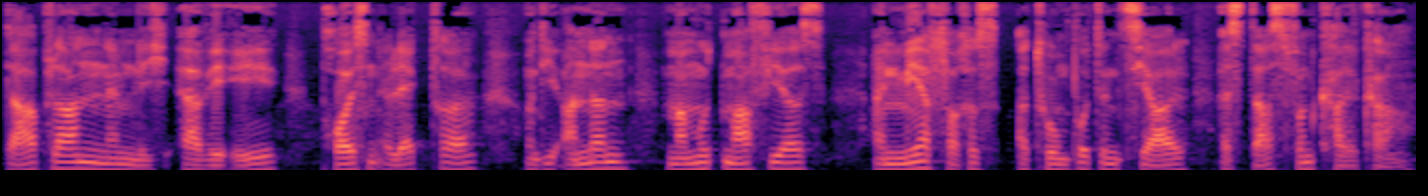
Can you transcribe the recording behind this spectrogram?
Da planen nämlich RWE, Preußen Elektra und die anderen Mammutmafias ein mehrfaches Atompotenzial als das von Kalkar.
